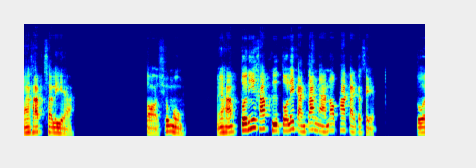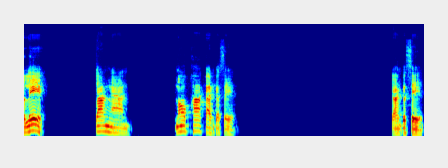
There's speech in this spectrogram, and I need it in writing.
นะครับ เฉลี่ย ต่อชั่วโมง นะครับ ตัวนี้ครับคือตัวเลขการจ้างงานนอกภาคการเกษตร ตัวเลขจ้างงาน นอกภาคการเกษตร การเกษตร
